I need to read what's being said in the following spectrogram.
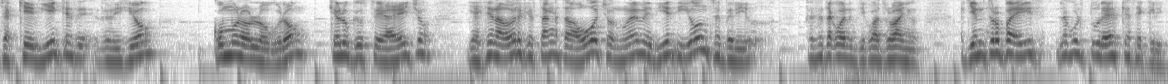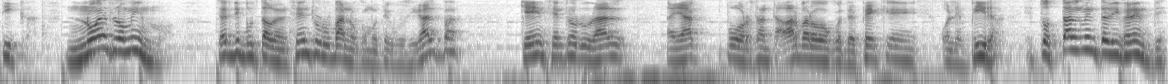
sea, qué bien que se religió, cómo lo logró, qué es lo que usted ha hecho. Y hay senadores que están hasta 8, 9, 10 y 11 periodos, casi hasta 44 años. Aquí en nuestro país la cultura es que se critica. No es lo mismo ser diputado en centro urbano como Tegucigalpa que en centro rural allá por Santa Bárbara o Cotepeque o Lempira. Es totalmente diferente.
